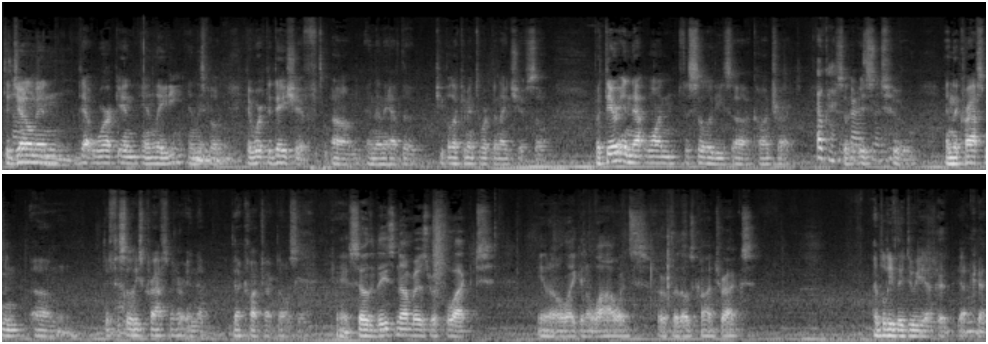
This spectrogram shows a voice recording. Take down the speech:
the gentlemen that work in, in Lady, in this building, they work the day shift, um, and then they have the people that come in to work the night shift, so. But they're in that one facilities uh, contract. Okay. So there is Craftsman. two. And the craftsmen, um, the facilities craftsmen are in that, that contract also. Okay, so these numbers reflect, you know, like an allowance for, for those contracts? I believe they do, yeah. Good, Yeah. okay,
